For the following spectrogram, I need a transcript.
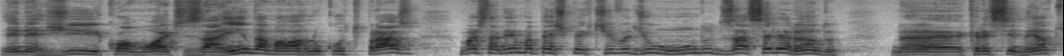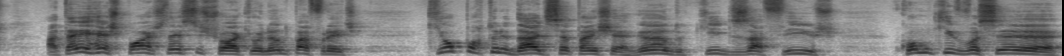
energia e commodities ainda maior no curto prazo, mas também uma perspectiva de um mundo desacelerando né, crescimento, até em resposta a esse choque, olhando para frente. Que oportunidade você está enxergando? Que desafios? Como que você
